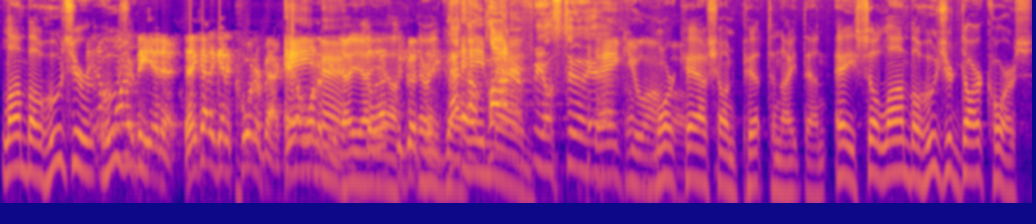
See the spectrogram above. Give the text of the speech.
Lombo, who's your? They don't who's want your, to be in it. They got to get a quarterback. They don't want to be. In Yeah, it. yeah, so yeah. that's a good There thing. you go. That's Amen. how Connor feels too. Yeah. Thank you, Lombo. more cash on Pitt tonight? Then, hey, so Lombo, who's your dark horse?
